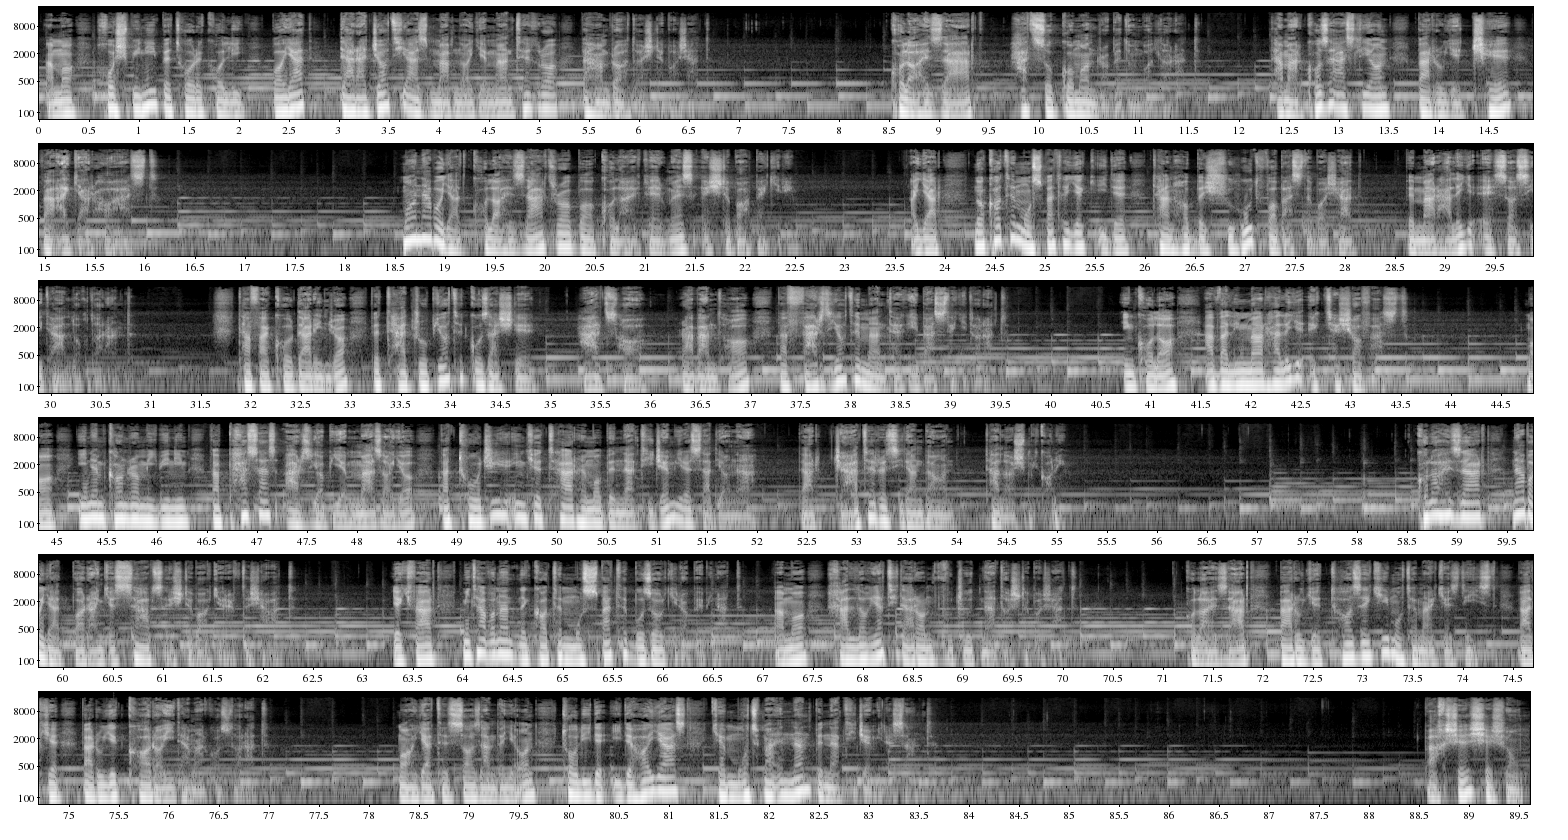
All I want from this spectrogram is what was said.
اما خوشبینی به طور کلی باید درجاتی از مبنای منطق را به همراه داشته باشد. کلاه زرد حدس و گمان را به دنبال دارد. تمرکز اصلی آن بر روی چه و اگرها است. ما نباید کلاه زرد را با کلاه قرمز اشتباه بگیریم. اگر نکات مثبت یک ایده تنها به شهود وابسته باشد، به مرحله احساسی تعلق دارند. تفکر در اینجا به تجربیات گذشته، حدسها، روندها و فرضیات منطقی بستگی دارد. این کلاه اولین مرحله اکتشاف است. ما این امکان را می‌بینیم و پس از ارزیابی مزایا و توجیه اینکه طرح ما به نتیجه می‌رسد یا نه در جهت رسیدن به آن تلاش می‌کنیم. کلاه زرد نباید با رنگ سبز اشتباه گرفته شود. یک فرد می تواند نکات مثبت بزرگی را ببیند اما خلاقیتی در آن وجود نداشته باشد. کلاه زرد بر روی تازگی متمرکز نیست بلکه بر روی کارایی تمرکز دارد. ماهیت سازنده آن تولید ایده هایی است که مطمئنا به نتیجه می رسند. بخش ششم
